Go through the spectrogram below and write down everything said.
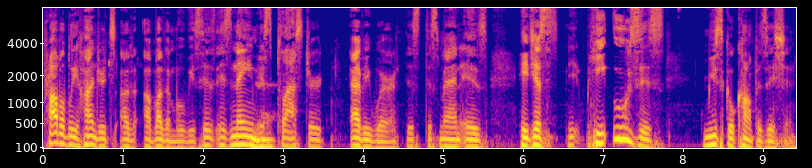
probably hundreds of, of other movies. His his name is plastered everywhere. This this man is he just he, he oozes musical composition.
